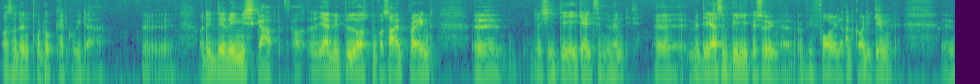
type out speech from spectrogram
og så den produktkategori, der er. Øh, og det, det er rimelig skarpt. Og ja, vi byder også på vores eget brand. Øh, jeg siger, det er ikke altid nødvendigt. Øh, men det er så billigt besøg, at vi får en ret godt igennem det. Øh,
